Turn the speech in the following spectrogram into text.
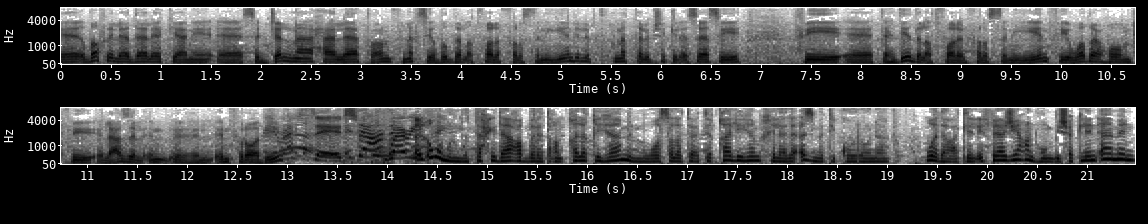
إضافة إلى ذلك يعني آه، سجلنا حالات عنف نفسي ضد الأطفال الفلسطينيين اللي بتتمثل بشكل أساسي في آه، تهديد الأطفال الفلسطينيين في وضعهم في العزل الإن- الإنفرادي. الأمم المتحدة عبرت عن قلقها من مواصلة اعتقالهم خلال أزمة كورونا ودعت للإفراج عنهم بشكل آمن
